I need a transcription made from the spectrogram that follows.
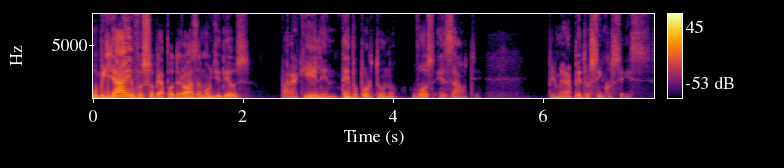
humilhai-vos sob a poderosa mão de Deus, para que Ele, em tempo oportuno, vos exalte. 1 Pedro 5,6.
